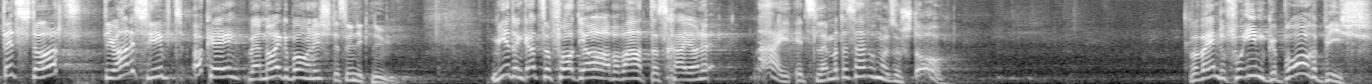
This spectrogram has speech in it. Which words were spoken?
Dort steht, Johannes schreibt, okay, wer neu geboren ist, der sündigt nicht mehr. Wir dann geht sofort, ja, aber warte, das kann ja nicht. Nein, jetzt lassen wir das einfach mal so stehen. Aber wenn du von ihm geboren bist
